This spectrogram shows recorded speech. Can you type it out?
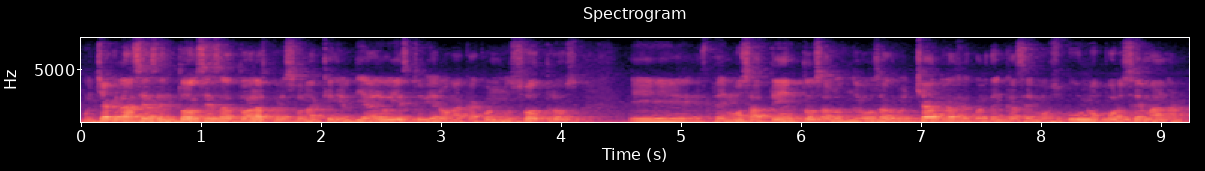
Muchas gracias entonces a todas las personas que en el día de hoy estuvieron acá con nosotros. Eh, estemos atentos a los nuevos agrocharlas. Recuerden que hacemos uno por semana.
